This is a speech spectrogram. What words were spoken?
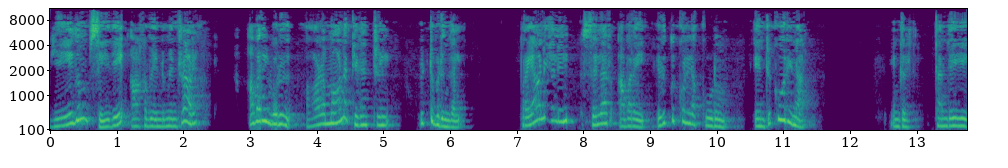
ஏதும் செய்தே ஆக வேண்டுமென்றால் அவரை ஒரு ஆழமான கிணற்றில் விட்டுவிடுங்கள். பிரயாணிகளில் சிலர் அவரை எடுத்துக்கொள்ளக்கூடும் என்று கூறினார். எங்கள் தந்தையே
